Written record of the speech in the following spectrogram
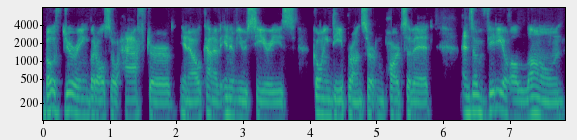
both during but also after you know kind of interview series going deeper on certain parts of it. And so video alone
